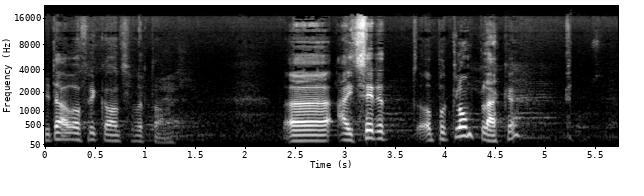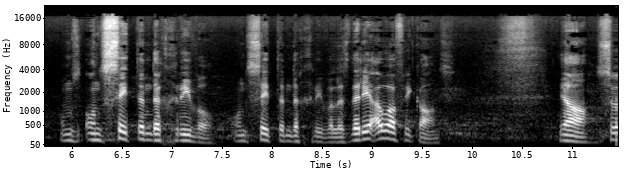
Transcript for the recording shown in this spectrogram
Weet jy ou Afrikaanse vertaling? Uh hy sê dit op 'n klomp plekke. Ons ontsettende gruwel, ontsettende gruwel. Is dit die ou Afrikaans? Ja, so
